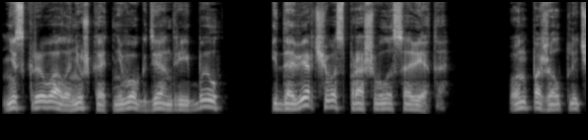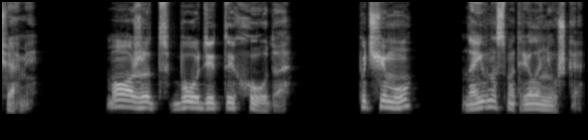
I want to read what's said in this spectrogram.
Не скрывала Нюшка от него, где Андрей был, и доверчиво спрашивала совета. Он пожал плечами. «Может, будет и худо». «Почему?» — наивно смотрела Нюшка.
